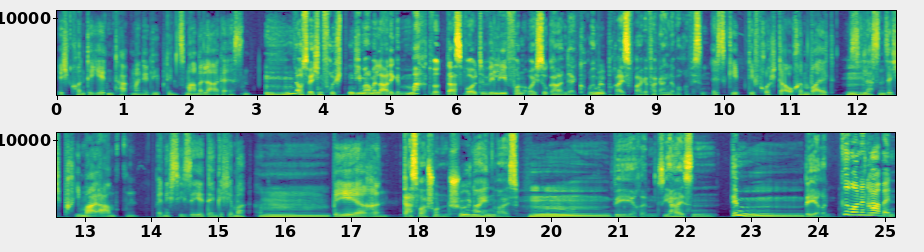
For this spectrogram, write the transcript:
Ich konnte jeden Tag meine Lieblingsmarmelade essen. Mhm, aus welchen Früchten die Marmelade gemacht wird, das wollte Willi von euch sogar in der Krümelpreisfrage vergangene Woche wissen. Es gibt die Früchte auch im Wald. Sie lassen sich prima ernten. Wenn ich sie sehe, denke ich immer, hm, Beeren. Das war schon ein schöner Hinweis. Himbeeren. Sie heißen Himbeeren. Gewonnen haben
